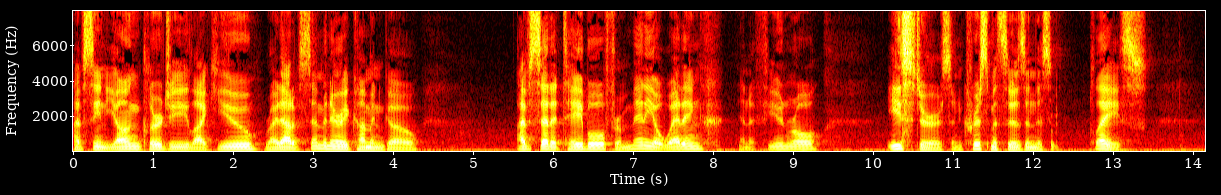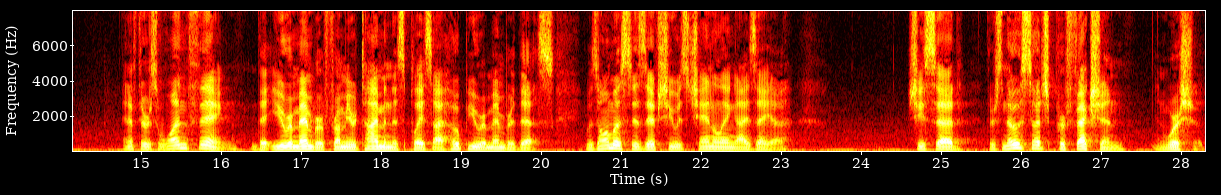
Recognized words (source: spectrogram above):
I've seen young clergy like you, right out of seminary, come and go. I've set a table for many a wedding and a funeral, Easters and Christmases in this place. And if there's one thing that you remember from your time in this place, I hope you remember this. It was almost as if she was channeling Isaiah. She said, There's no such perfection in worship,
